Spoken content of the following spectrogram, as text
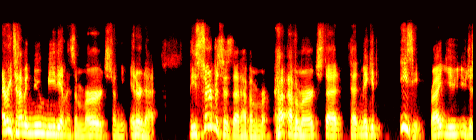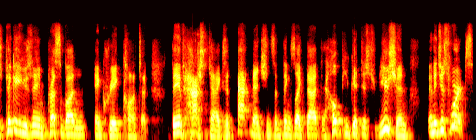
every time a new medium has emerged on the internet, these services that have, emer- have emerged that, that make it easy, right? You, you just pick a username, press a button, and create content. They have hashtags and at mentions and things like that to help you get distribution, and it just works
